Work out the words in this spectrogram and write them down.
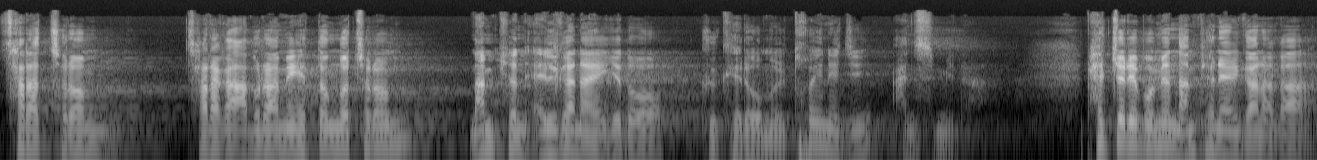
사라처럼 사라가 아브라함에 했던 것처럼 남편 엘가나에게도 그 괴로움을 토해내지 않습니다. 8절에 보면 남편 엘가나가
